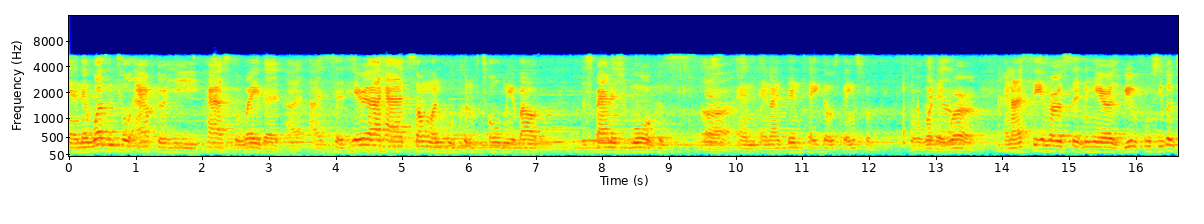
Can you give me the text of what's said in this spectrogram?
and it wasn't until after he passed away that I, I said, here I had someone who could have told me about the Spanish War, 'cause, uh, and and I didn't take those things for for what they were. And I see her sitting here as beautiful. She looks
